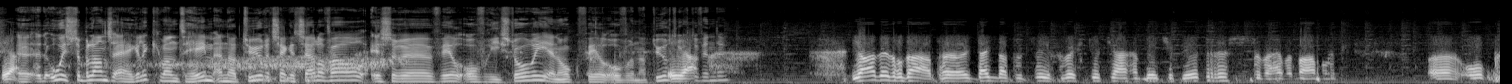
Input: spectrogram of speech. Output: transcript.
ja. uh, hoe is de balans eigenlijk? Want heem en natuur, het zegt het zelf al, is er uh, veel over historie en ook veel over natuur terug ja. te vinden? Ja, inderdaad. ik denk dat het evenwicht dit jaar een beetje beter is. We hebben namelijk ook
